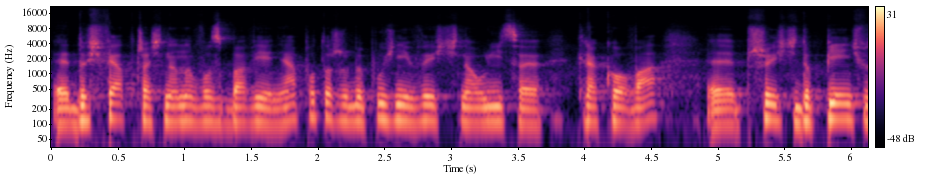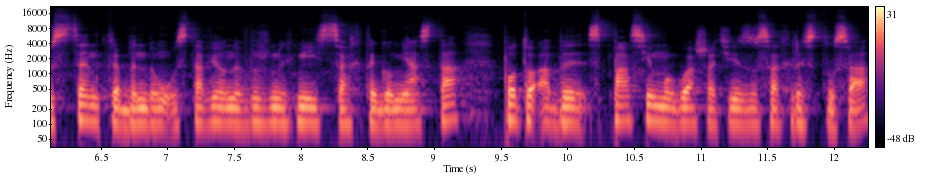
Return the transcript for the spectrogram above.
e, doświadczać na nowo zbawienia, po to, żeby później wyjść na ulicę Krakowa, e, przyjść do pięciu scen, które będą ustawione w różnych miejscach tego miasta, po to, aby z pasją ogłaszać Jezusa Chrystusa.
